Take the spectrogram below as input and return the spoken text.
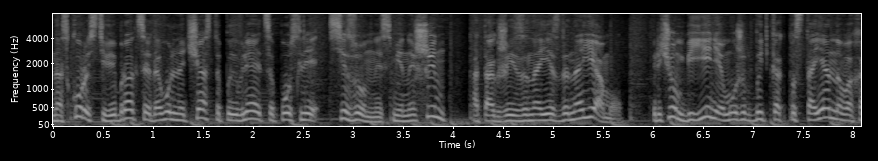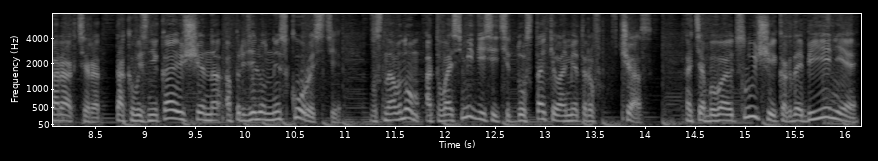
На скорости вибрация довольно часто появляется после сезонной смены шин, а также из-за наезда на яму. Причем биение может быть как постоянного характера, так и возникающее на определенной скорости, в основном от 80 до 100 км в час. Хотя бывают случаи, когда биение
